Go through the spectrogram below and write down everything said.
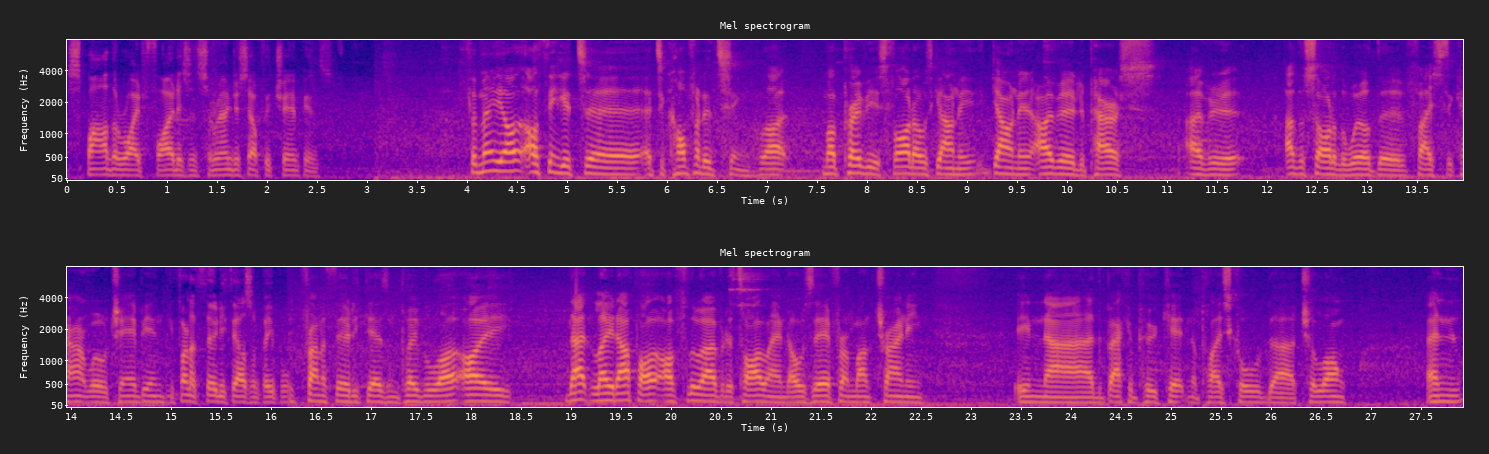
spar the right fighters, and surround yourself with champions? For me, I, I think it's a it's a confidence thing. Like my previous fight, I was going in, going in over to Paris, over the other side of the world to face the current world champion In front of 30,000 people. in front of 30,000 people. I, I that lead up, I, I flew over to Thailand. I was there for a month training in uh, the back of Phuket in a place called uh, Chalong, and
